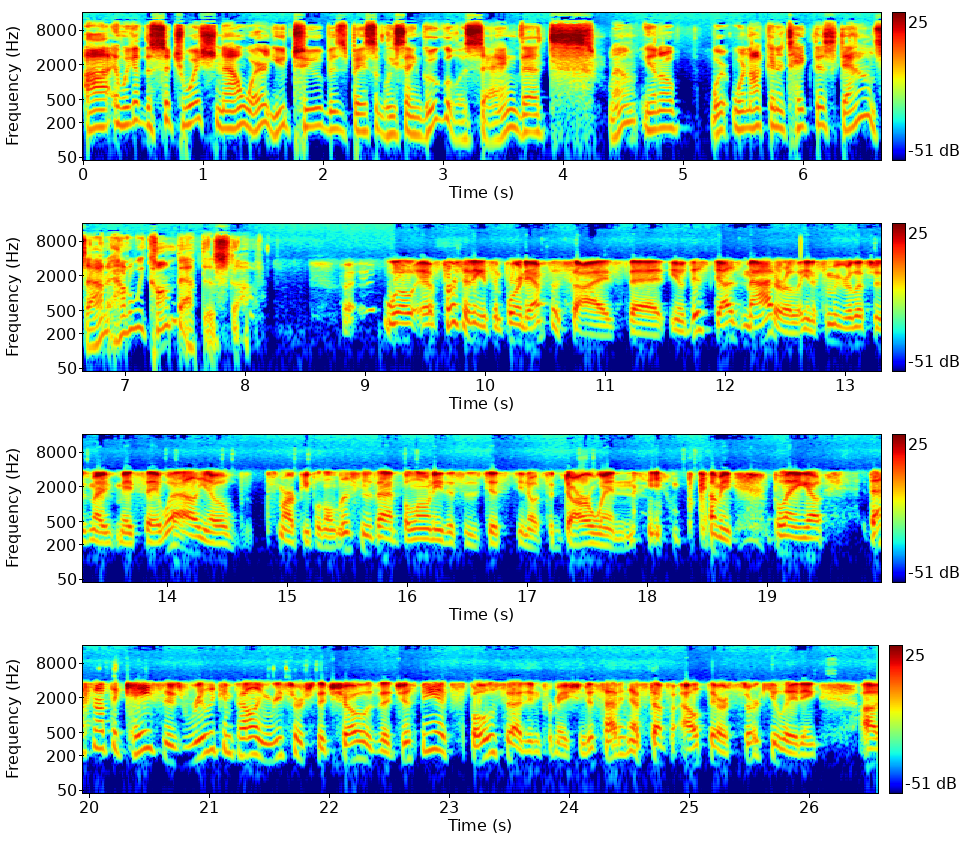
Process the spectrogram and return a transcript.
Uh, and we got the situation now where YouTube is basically saying, Google is saying that, well, you know, we're, we're not going to take this down. So, how, how do we combat this stuff? Well, first, I think it's important to emphasize that you know this does matter. You know, some of your listeners might may say, "Well, you know, smart people don't listen to that baloney. This is just you know, it's a Darwin you know, coming playing out." That's not the case. There's really compelling research that shows that just being exposed to that information, just having that stuff out there circulating, uh,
